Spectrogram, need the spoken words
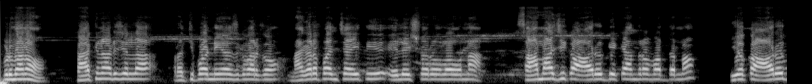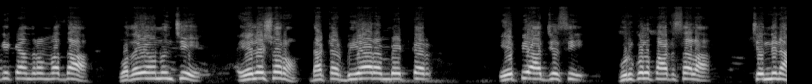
ఇప్పుడు మనం కాకినాడ జిల్లా ప్రతిపాడు నియోజకవర్గం నగర పంచాయతీ ఏలేశ్వరంలో ఉన్న సామాజిక ఆరోగ్య కేంద్రం వద్ద ఉన్నాం. ఈ యొక్క ఆరోగ్య కేంద్రం వద్ద ఉదయం నుంచి Yeleswaram doctor B R Ambedkar APRJC గురుకుల పాఠశాల చెందిన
